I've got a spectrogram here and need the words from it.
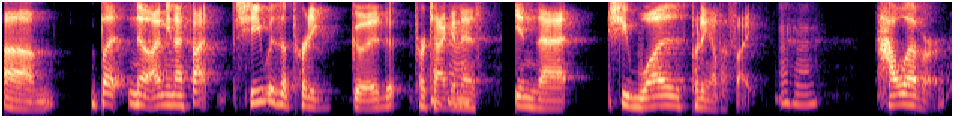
Um, but no, I mean, I thought she was a pretty good protagonist Mm-hmm. in that she was putting up a fight. However,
